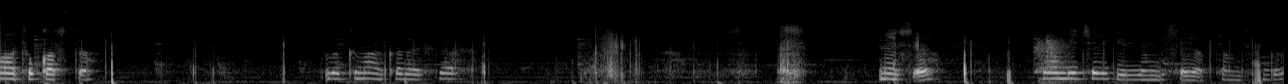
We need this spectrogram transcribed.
Aa çok kastı. Bakın arkadaşlar. Neyse. Ben bir içeri gireceğim bir şey yapacağım çünkü.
